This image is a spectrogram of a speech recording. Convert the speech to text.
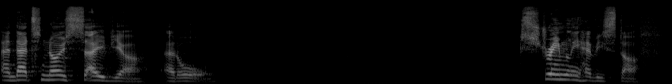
And that's no Savior at all. Extremely heavy stuff.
